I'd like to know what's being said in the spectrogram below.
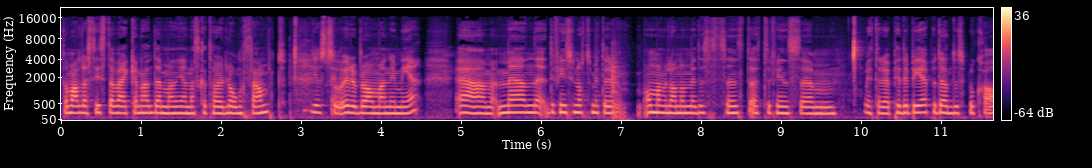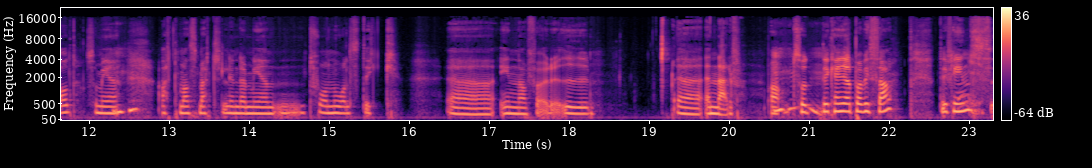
de allra sista verkarna där man gärna ska ta det långsamt. Just det. Så är det bra om man är med. Ehm, men det finns ju något som heter, om man vill ha något medicinskt, att det finns um, vet du det, PDB, pudendusblockad, som är Mhm. att man smärtlindrar med en, två nålstick eh, innanför i eh, en nerv. Ja, Mhm. Så det kan hjälpa vissa. Det finns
